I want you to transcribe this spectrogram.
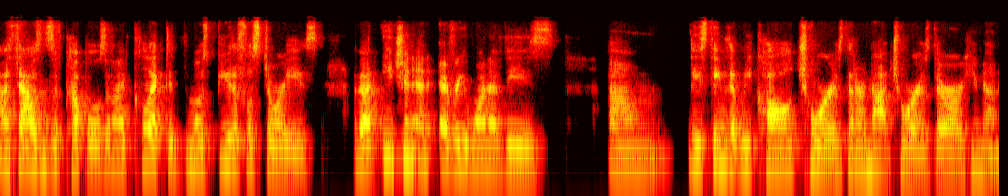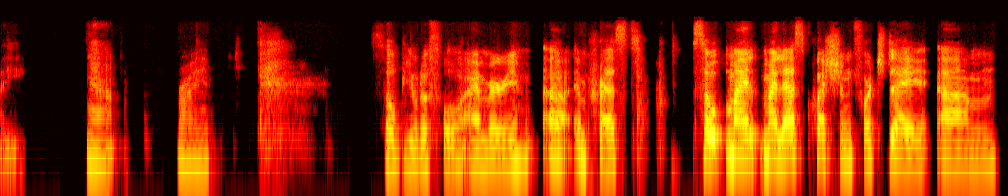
uh, thousands of couples, and I've collected the most beautiful stories about each and every one of these um, these things that we call chores that are not chores; they're our humanity. Yeah, right. So beautiful. I'm very uh, impressed. So my my last question for today um,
